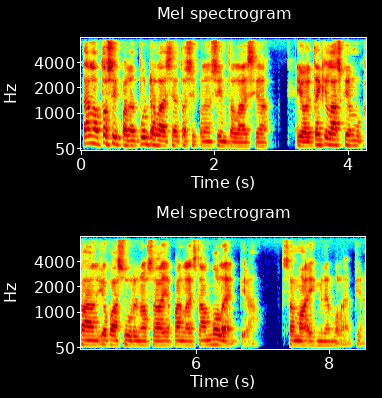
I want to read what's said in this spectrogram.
Täällä on tosi paljon buddhalaisia ja tosi paljon sintolaisia. Joidenkin laskujen mukaan jopa suurin osa japanilaisista on molempia. Sama ihminen molempia.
